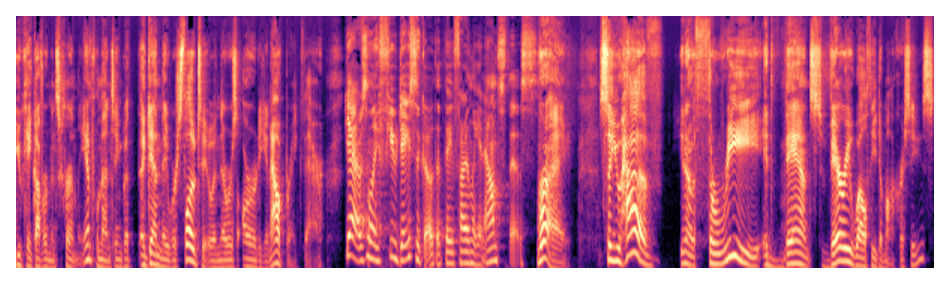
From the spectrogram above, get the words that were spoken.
UK government's currently implementing, but again, they were slow to, and there was already an outbreak there. Yeah, it was only a few days ago that they finally announced this. Right. So you have you know three advanced very wealthy democracies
